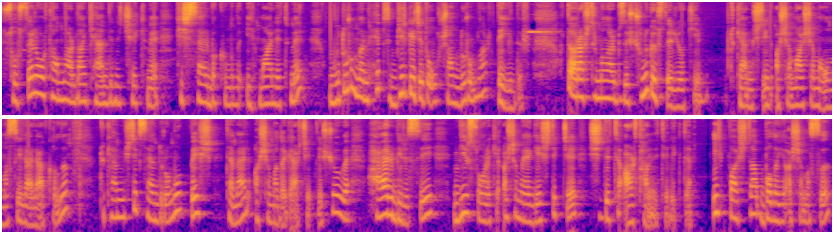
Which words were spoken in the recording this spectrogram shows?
sosyal ortamlardan kendini çekme, kişisel bakımını ihmal etme bu durumların hepsi bir gecede oluşan durumlar değildir. Hatta araştırmalar bize şunu gösteriyor ki tükenmişliğin aşama aşama olmasıyla alakalı tükenmişlik sendromu 5 temel aşamada gerçekleşiyor ve her birisi bir sonraki aşamaya geçtikçe şiddeti artan nitelikte. İlk başta balayı aşaması,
